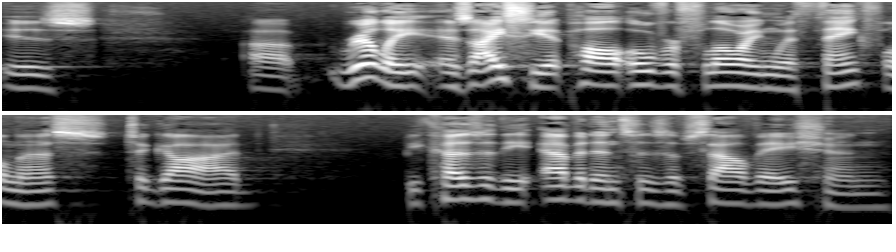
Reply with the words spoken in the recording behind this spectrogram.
is uh, really, as I see it, Paul overflowing with thankfulness to God because of the evidences of salvation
